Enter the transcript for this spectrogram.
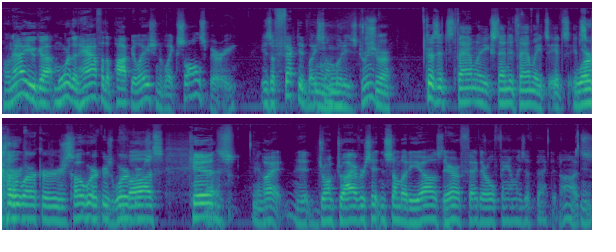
Well, now you got more than half of the population of like Salisbury is affected by somebody's drinking. Mm-hmm. Sure. Because it's family, extended family, it's, it's, it's Worker, coworkers, Coworkers, workers, boss. kids. Know. All right, uh, drunk drivers hitting somebody else. They're affected. Their whole family's affected. Oh, it's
